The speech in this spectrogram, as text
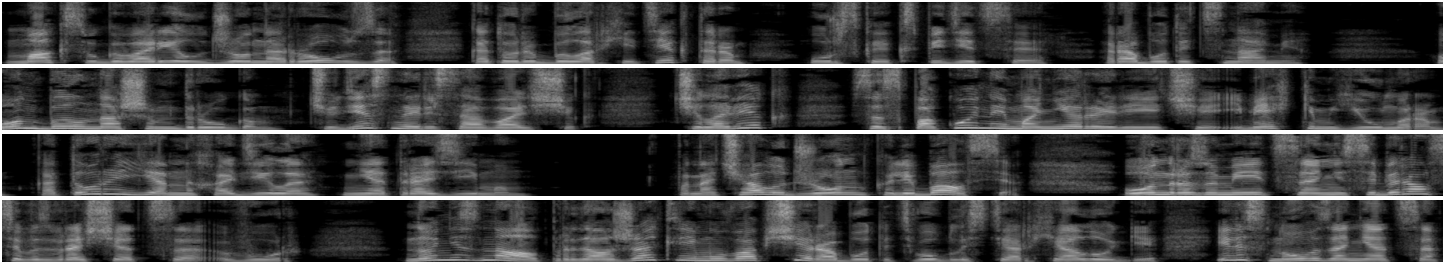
Макс уговорил Джона Роуза, который был архитектором Урской экспедиции, работать с нами. Он был нашим другом, чудесный рисовальщик, человек со спокойной манерой речи и мягким юмором, который я находила неотразимым. Поначалу Джон колебался. Он, разумеется, не собирался возвращаться в Ур, но не знал, продолжать ли ему вообще работать в области археологии или снова заняться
